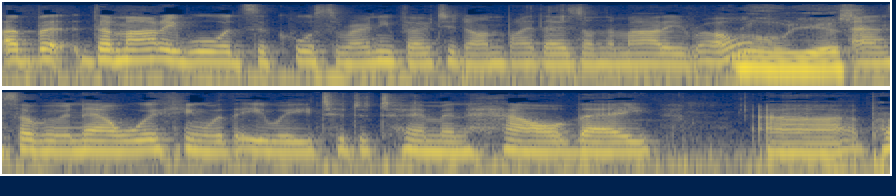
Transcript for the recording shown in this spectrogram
Uh, but the Māori wards, of course, are only voted on by those on the Māori roll. Oh, yes. And so we're now working with iwi to determine how they uh, pr-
